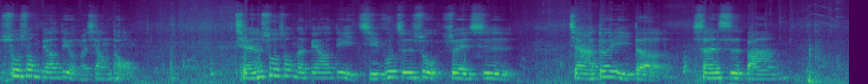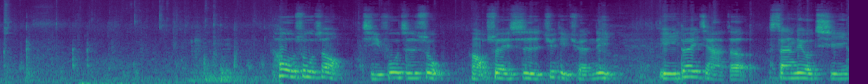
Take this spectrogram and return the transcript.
诉讼标的有没有相同？前诉讼的标的给付之数，所以是甲对乙的三四八；后诉讼给付之数，好，所以是具体权利乙对甲的三六七。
